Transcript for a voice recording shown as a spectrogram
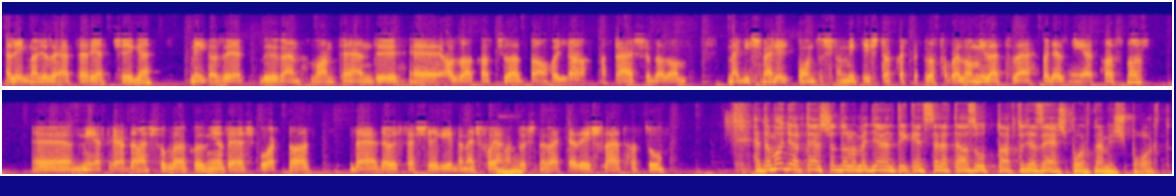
elég nagy az elterjedtsége, még azért bőven van teendő e, azzal kapcsolatban, hogy a, a társadalom megismeri, hogy pontosan mit is takar ez a fogalom, illetve hogy ez miért hasznos, e, miért érdemes foglalkozni az e-sporttal, de, de összességében egy folyamatos növekedés látható. Hát a magyar társadalom egy jelentékeny szerete az ott tart, hogy az e-sport nem is sport.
